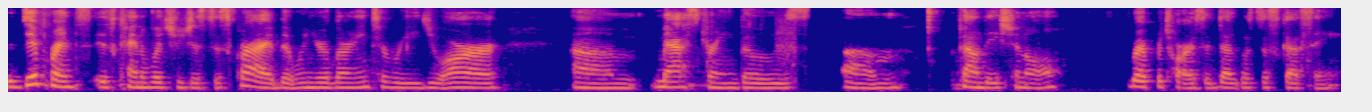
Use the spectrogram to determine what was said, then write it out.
the difference is kind of what you just described that when you're learning to read, you are um, mastering those um, foundational repertoires that Doug was discussing,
